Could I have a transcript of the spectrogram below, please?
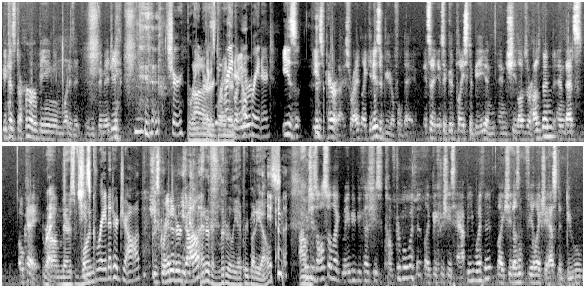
Because to her, being in, what is it? Is it Bemidji? Sure. Brainerd. Uh, Brainerd. Brainerd. Oh, Brainerd. is is paradise, right? Like it is a beautiful day. It's a it's a good place to be, and and she loves her husband, and that's okay. Right. Um, There's She's one great at her job. she's great at her job. better than literally everybody else. Um, Which is also like maybe because she's comfortable with it, like because she's happy with it, like she doesn't feel like she has to do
